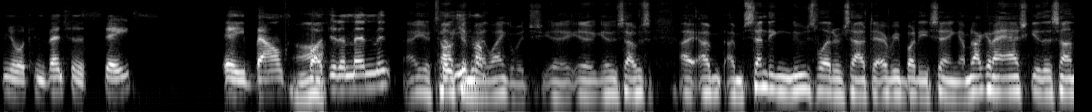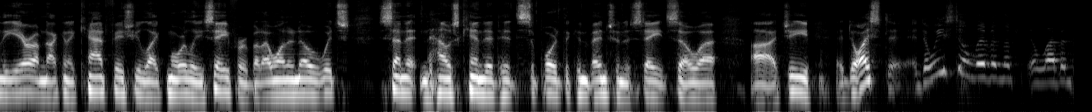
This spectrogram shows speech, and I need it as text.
you know a convention of states a balanced Ah. budget amendment. Now you're talking even my language. Uh, know, 'cause I was, I, I'm, I'm sending newsletters out to everybody saying, I'm not going to ask you this on the air. I'm not going to catfish you like Morley Safer, but I want to know which Senate and House candidates support the convention of states. So, uh, uh, gee, do I, st- do we still live in the 11th?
